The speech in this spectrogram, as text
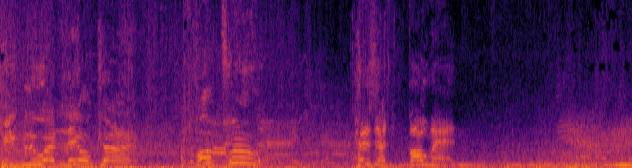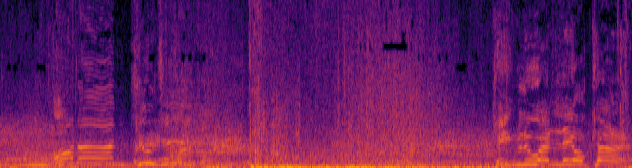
King Louen Leoncoeur! Hold true! Peasant bowmen! Honor and duty! King Louen Leoncoeur!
